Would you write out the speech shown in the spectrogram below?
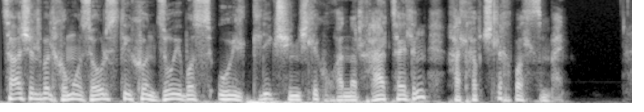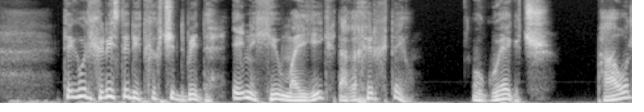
Цаашилбал хүмүүс өөрсдийнхөө зүй бус үйлдэлийг шинжлэх ухаанаар хаацайлан халахвчлах болсон байна. Тэгвэл Христэд итгэгчид бид энэ хэв маягийг дагах хэрэгтэй юу? Үгүй ээ гэж Паул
